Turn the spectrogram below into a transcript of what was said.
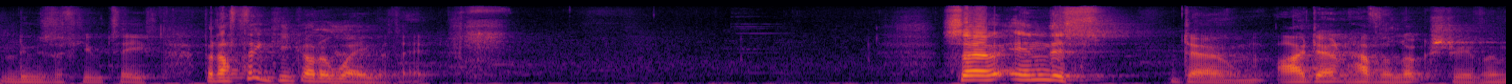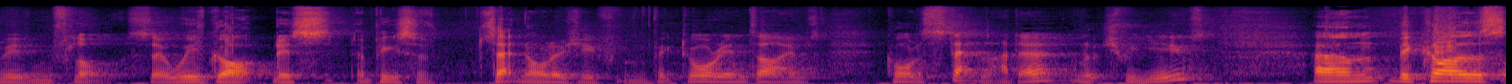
lose a few teeth. But I think he got away with it. So in this dome, I don't have the luxury of a moving floor. So we've got this a piece of technology from Victorian times called a step ladder, which we use. Um, because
